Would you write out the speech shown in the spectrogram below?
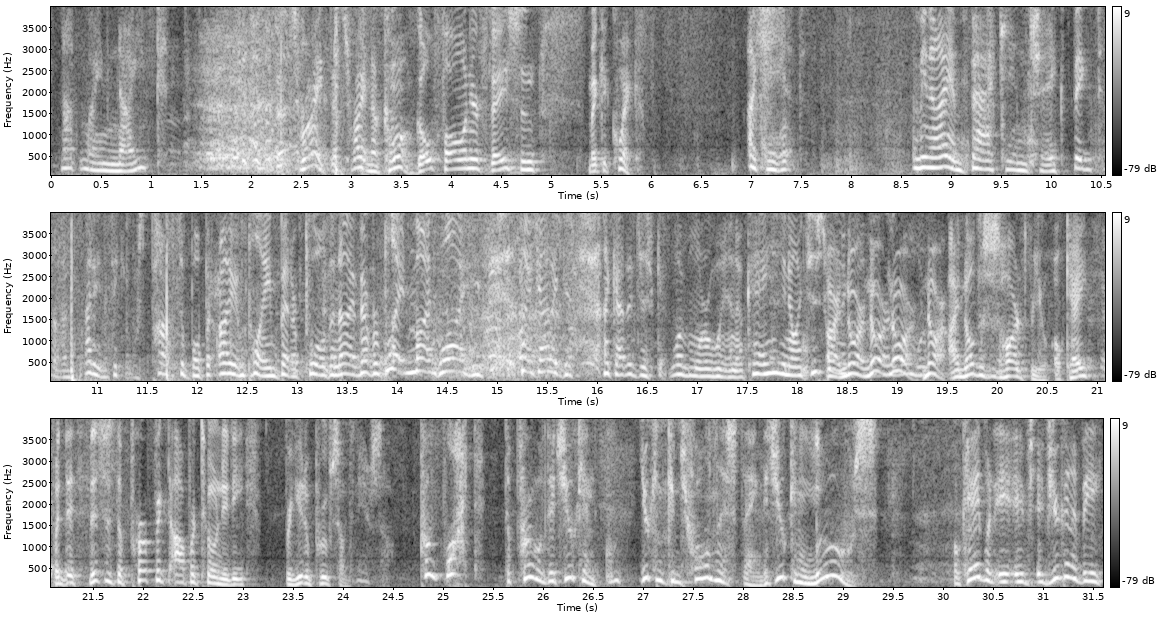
Not my night? That's right, that's right. Now come on, go fall on your face and make it quick. I can't. I mean, I am back in, Jake, big time. I didn't think it was possible, but I am playing better pool than I've ever played in my life. I gotta get, I gotta just get one more win, okay? You know, I just All right, Nora, Nora, Nora, Nora. I know this is hard for you, okay? But th- this is the perfect opportunity for you to prove something to yourself. Prove what? To prove that you can, you can control this thing, that you can lose. Okay, but if, if you're gonna be,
